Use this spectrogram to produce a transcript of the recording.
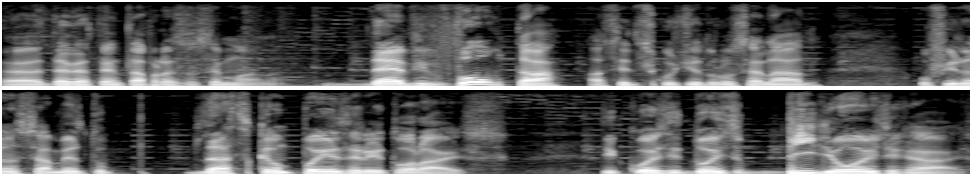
eh, deve atentar para essa semana. Deve voltar a ser discutido no Senado o financiamento das campanhas eleitorais, de coisa de 2 bilhões de reais.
